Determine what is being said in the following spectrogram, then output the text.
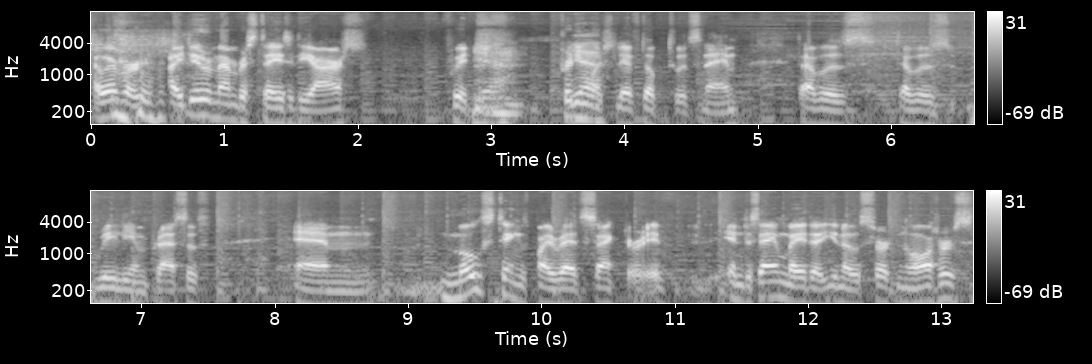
However, I do remember State of the Art, which yeah. pretty yeah. much lived up to its name. That was that was really impressive. Um, most things by Red Sector, if, in the same way that you know certain authors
